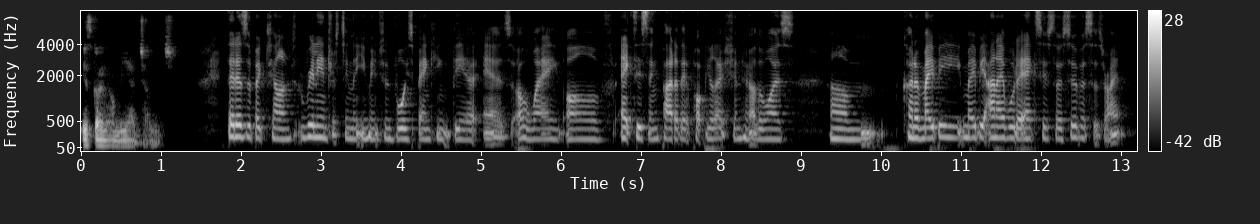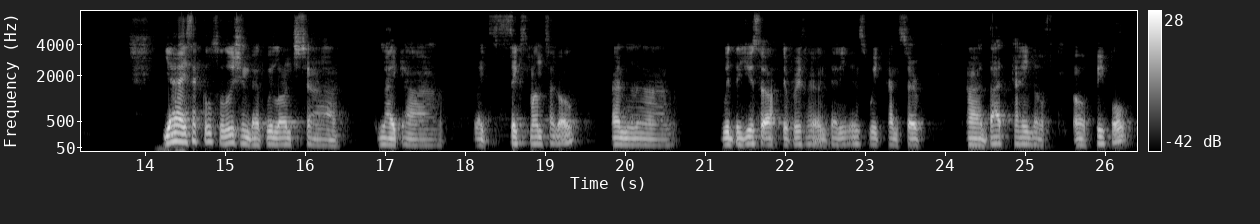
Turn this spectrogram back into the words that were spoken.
it's going to be a challenge. That is a big challenge. Really interesting that you mentioned voice banking there as a way of accessing part of that population who otherwise um, kind of maybe maybe unable to access those services, right? Yeah, it's a cool solution that we launched uh, like uh, like six months ago, and uh, with the use of artificial intelligence, we can serve uh, that kind of of people.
